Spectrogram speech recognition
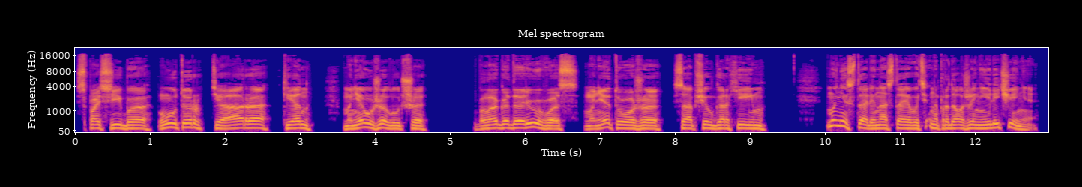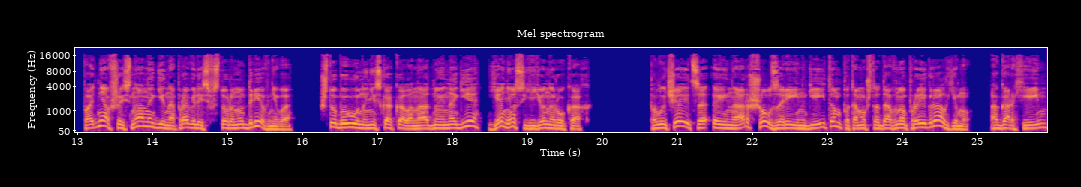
Спасибо, Утер, Тиара, Кен, мне уже лучше. Благодарю вас, мне тоже, сообщил Гархейм. Мы не стали настаивать на продолжении лечения. Поднявшись на ноги, направились в сторону древнего, чтобы Уна не скакала на одной ноге, я нес ее на руках. Получается, Эйнар шел за Рейнгейтом, потому что давно проиграл ему, а Гархейм,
